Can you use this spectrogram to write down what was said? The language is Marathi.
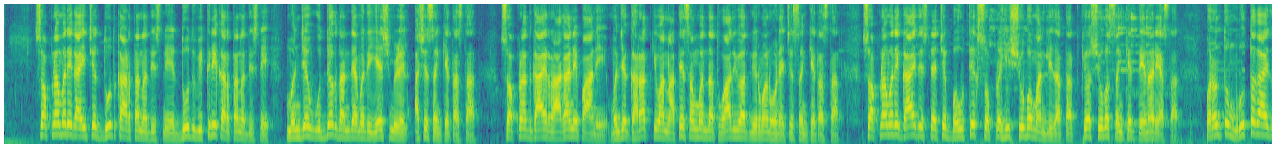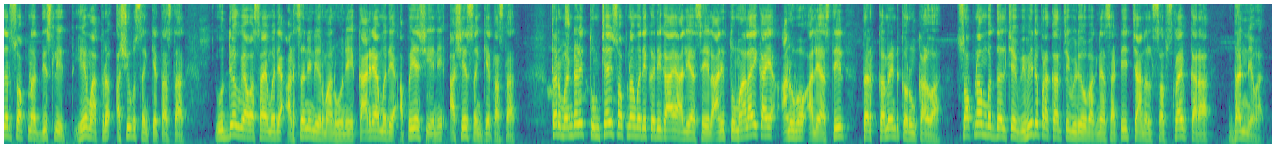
स्वप्नामध्ये गायीचे दूध काढताना दिसणे दूध विक्री करताना दिसणे म्हणजे उद्योगधंद्यामध्ये यश मिळेल असे संकेत असतात. स्वप्नात गाय रागाने पाहणे म्हणजे घरात किंवा नातेसंबंधात वादविवाद निर्माण होण्याचे संकेत असतात. स्वप्नामध्ये गाय दिसण्याचे बहुतेक स्वप्न ही शुभ मानली जातात किंवा शुभ संकेत देणारी असतात. परंतु मृत गाय जर स्वप्नात दिसली हे मात्र अशुभ संकेत असतात. उद्योग व्यवसायामध्ये अडचणी निर्माण होणे कार्यामध्ये अपयश येणे असे संकेत असतात. तर मंडळी तुमच्याही स्वप्नामध्ये कधी गाय आली असेल आणि तुम्हालाही काही अनुभव आले असतील तर कमेंट करून कळवा. स्वप्नांबद्दलचे विविध प्रकारचे व्हिडिओ बघण्यासाठी चॅनल सबस्क्राईब करा. धन्यवाद.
